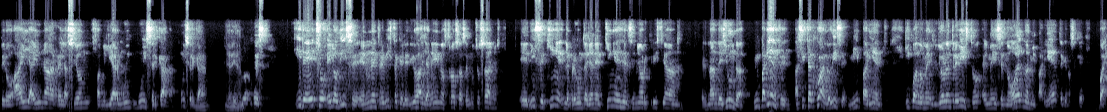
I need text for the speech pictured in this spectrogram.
pero ahí hay una relación familiar muy, muy cercana, muy cercana. Entonces, y de hecho, él lo dice en una entrevista que le dio a Janet Nostroza hace muchos años. Eh, dice, ¿quién le pregunta a Janet, ¿quién es el señor Cristian Hernández Yunda, mi pariente, así tal cual, lo dice, mi pariente. Y cuando me, yo lo entrevisto, él me dice, no, él no es mi pariente, que no sé qué. Bueno,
